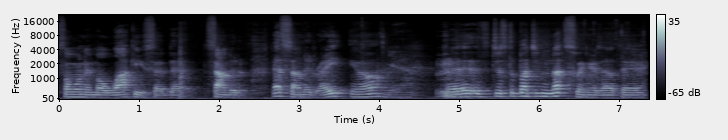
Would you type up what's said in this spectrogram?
someone in Milwaukee said that sounded that sounded right, you know. Yeah. Uh, It's just a bunch of nut swingers out there.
